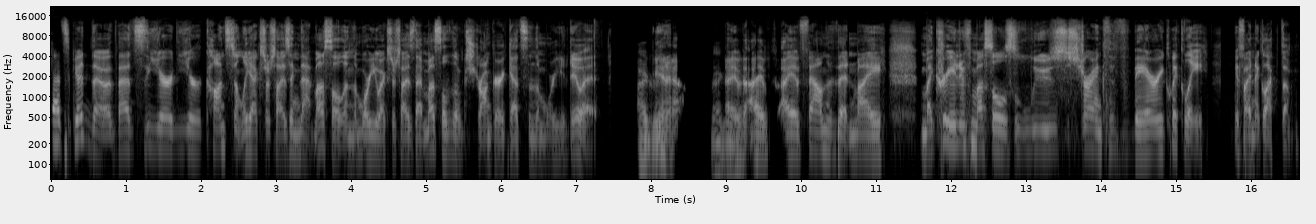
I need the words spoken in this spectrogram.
That's good though. That's you're you're constantly exercising that muscle, and the more you exercise that muscle, the stronger it gets, and the more you do it. I agree. You know, I've, I've I have found that my my creative muscles lose strength very quickly if I neglect them.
